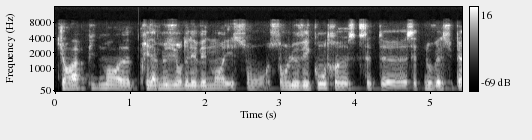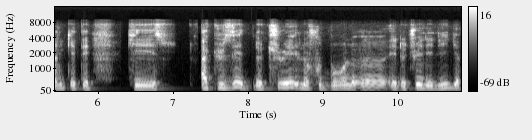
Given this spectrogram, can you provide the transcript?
qui ont rapidement pris la mesure de l'événement et sont, sont levés contre cette, cette nouvelle Super League qui était qui accusé de tuer le football euh, et de tuer les ligues.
